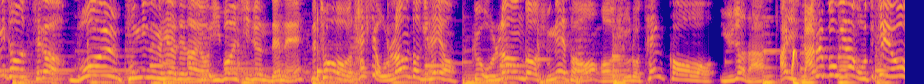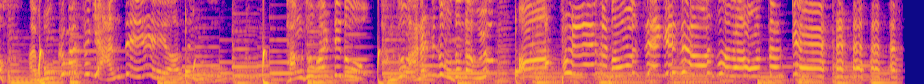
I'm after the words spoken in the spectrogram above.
여기서 제가 뭘 봉인을 해야 되나요? 이번 시즌 내내? 근데 저 사실 올라운더긴 해요. 그 올라운더 중에서 어, 주로 탱커 유저다. 아니 나를 봉인하면 어떡해요? 아 모크만 쓰기 안돼. 안돼 그거. 방송할 때도 방송 안 할 때도 못한다고요? 아 플래그 너무 세게 세웠어. 나 어떡해.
